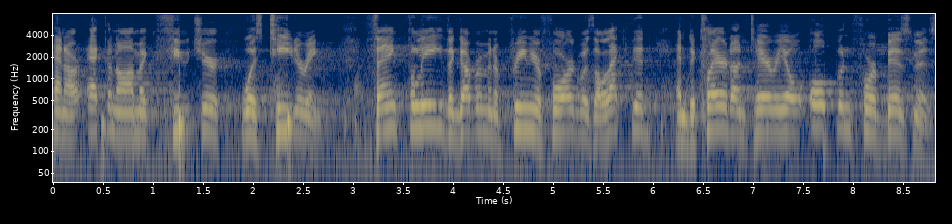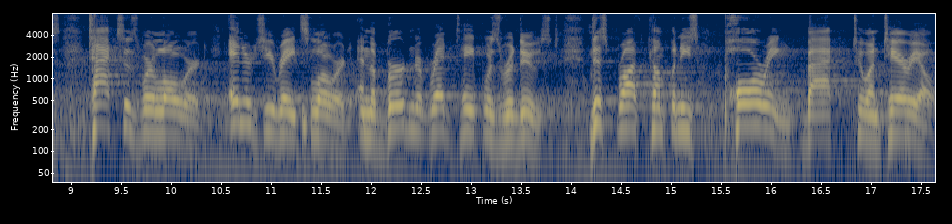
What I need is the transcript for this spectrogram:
and our economic future was teetering. Thankfully, the government of Premier Ford was elected and declared Ontario open for business. Taxes were lowered, energy rates lowered, and the burden of red tape was reduced. This brought companies pouring back to Ontario.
